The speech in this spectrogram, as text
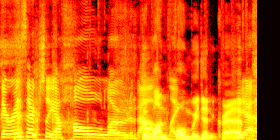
there is actually a whole load about the one like, form we didn't grab. yeah,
